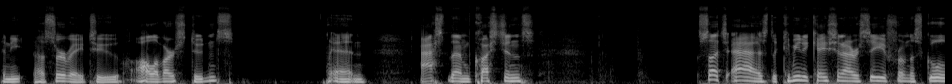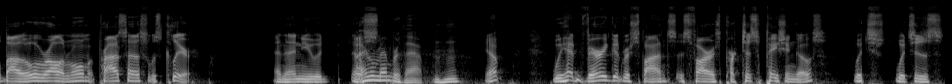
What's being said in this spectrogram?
an e- a survey to all of our students and asked them questions such as the communication I received from the school about the overall enrollment process was clear. And then you would I remember that. Mm-hmm. Yep. We had very good response as far as participation goes, which which is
